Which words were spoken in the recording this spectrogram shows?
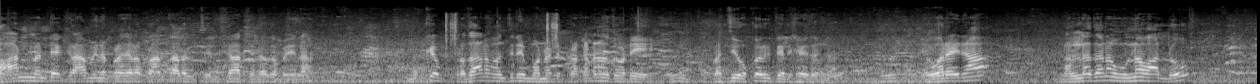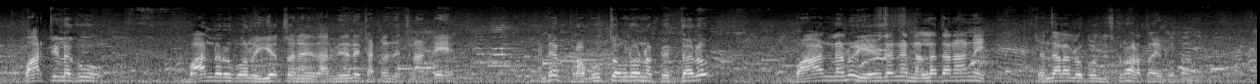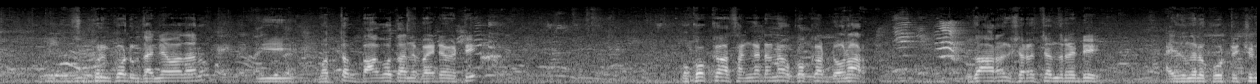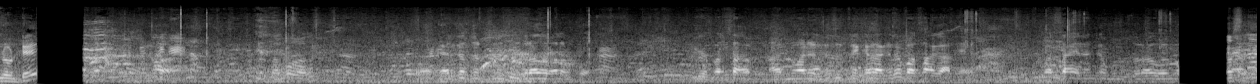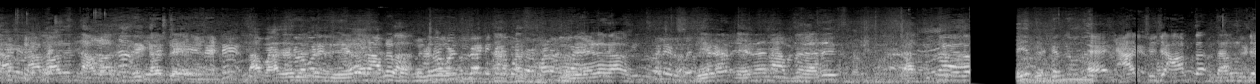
బాండ్లు అంటే గ్రామీణ ప్రజల ప్రాంతాలకు తెలిసినా తెలియకపోయినా ముఖ్య ప్రధానమంత్రి మొన్నటి ప్రకటనతోటి ప్రతి ఒక్కరికి తెలిసే విధంగా ఎవరైనా నల్లధనం ఉన్నవాళ్ళు పార్టీలకు బాండ్ల రూపంలో ఇవ్వచ్చు అనే దాని మీదనే చట్టం తెచ్చిన అంటే అంటే ప్రభుత్వంలో ఉన్న పెద్దలు బాండ్లను ఏ విధంగా నల్లధనాన్ని చందాల రూపం తీసుకున్నా అర్థమైపోతుంది. సుప్రీంకోర్టుకు ధన్యవాదాలు. ఈ మొత్తం భాగవతాన్ని బయటపెట్టి ఒక్కొక్క సంఘటన ఒక్కొక్క డోనార్. ఉదాహరణకు శరత్ చంద్ర రెడ్డి ఐదు వందల కోట్లు ఇచ్చిండు ఉంటే బస్ అన్నవాడి దగ్గర ఆగాలి. ఏడైనా ఆపుతా. కానీ చూసి ఆపుతా దాని గురించి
